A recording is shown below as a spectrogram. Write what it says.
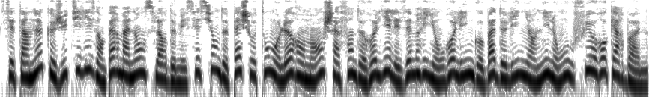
C'est un nœud que j'utilise en permanence lors de mes sessions de pêche au thon au leurre en manche afin de relier les émerillons rolling au bas de ligne en nylon ou fluorocarbone.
